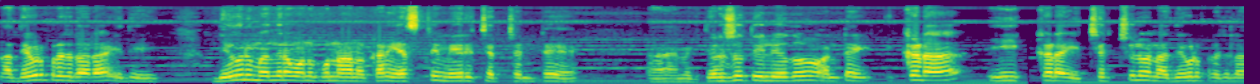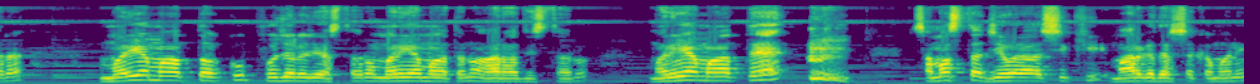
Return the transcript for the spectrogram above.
నా దేవుడు ప్రజలారా ఇది దేవుని మందిరం అనుకున్నాను కానీ ఎస్టీ మేరీ చర్చ్ అంటే మీకు తెలుసో తెలియదో అంటే ఇక్కడ ఈ ఇక్కడ ఈ చర్చిలో నా దేవుడు ప్రజలారా మరియమాతకు పూజలు చేస్తారు మరియమాతను ఆరాధిస్తారు. మరియమాతే సమస్త జీవరాశికి మార్గదర్శకమని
